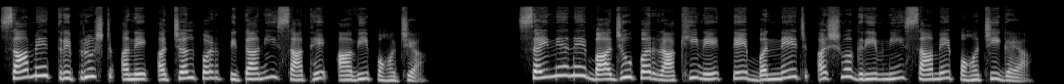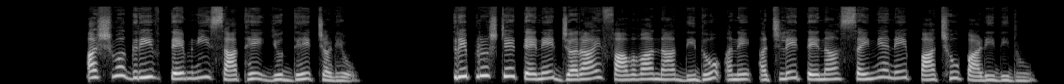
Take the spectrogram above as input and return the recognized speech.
સામે ત્રિપૃષ્ઠ અને અચલ પણ પિતાની સાથે આવી પહોંચ્યા. સૈન્યને બાજુ પર રાખીને તે બંને જ અશ્વગ્રીવની સામે પહોંચી ગયા. અશ્વગ્રીવ તેમની સાથે યુદ્ધે ચઢ્યો. ત્રિપૃષ્ઠે તેને જરાય ફાવવા ના દીધો અને અચલે તેના સૈન્યને પાછું પાડી દીધું.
